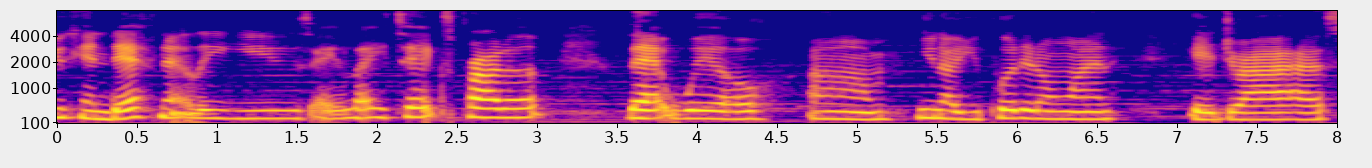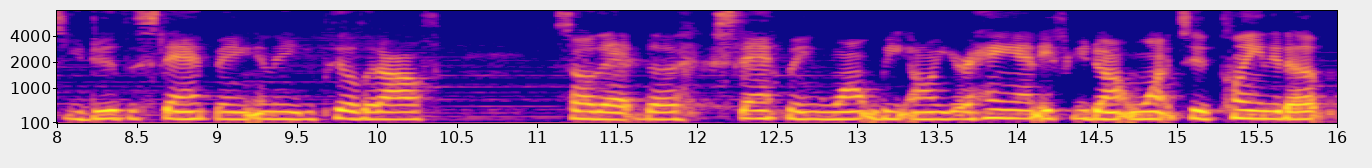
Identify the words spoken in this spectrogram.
You can definitely use a latex product that will, um, you know, you put it on, it dries, you do the stamping, and then you peel it off so that the stamping won't be on your hand. If you don't want to clean it up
